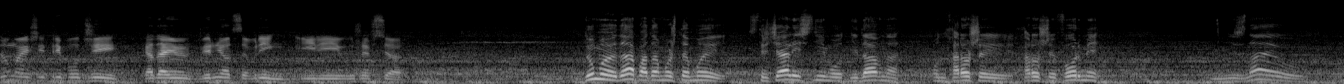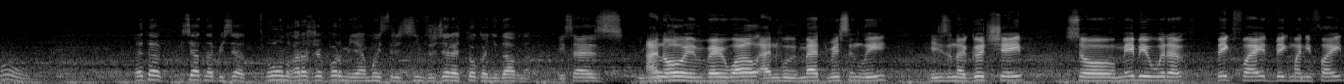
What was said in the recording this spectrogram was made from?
Думаешь ли Triple G когда-нибудь вернется в ринг или уже все? Думаю, да, потому что мы встречались с ним вот недавно. Он в хорошей, хорошей форме. Не знаю, ну, это 50 на 50. Но он в хорошей форме, я мы с ним встречались только недавно. He says, I know him very well and we've met recently. He's in a good shape. So maybe with a big fight, big money fight,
